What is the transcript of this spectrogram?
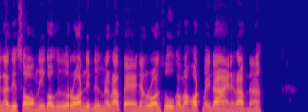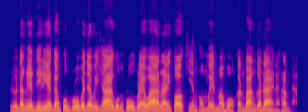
งอาทิตย์ส่องนี่ก็คือร้อนนิดหนึ่งนะครับ แต่ยังร้อนสู้คำว่าฮอตไม่ได้นะครับนะ หรือนักเรียนที่เรียนกับคุณครูประจำวิชาคุณครูแปลว่าอะไรก็เขียนคอมเมนต์มาบอกกันบ้างก็ได้นะครับนะ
